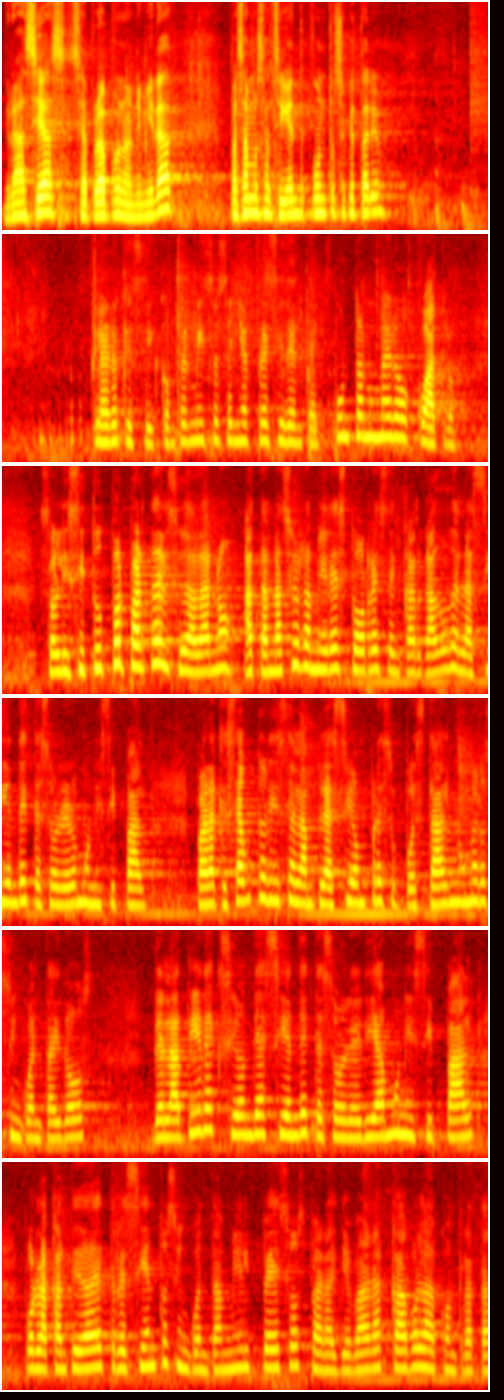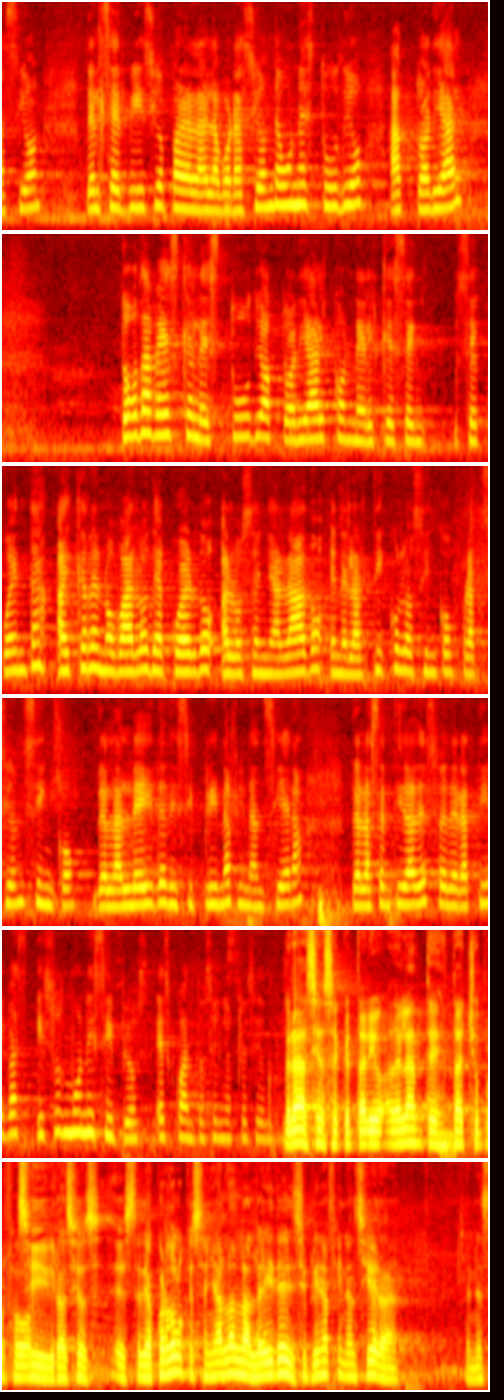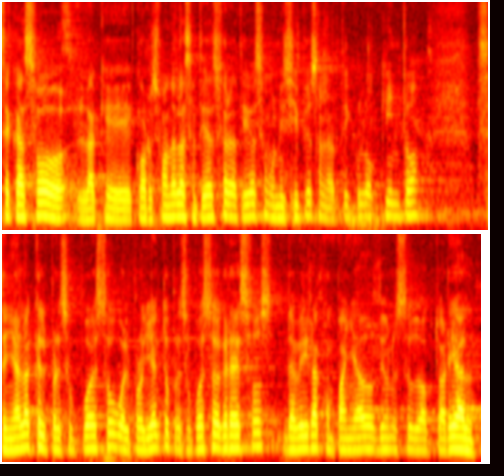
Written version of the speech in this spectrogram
Gracias. Se aprueba por unanimidad. Pasamos al siguiente punto, secretario. Claro que sí, con permiso, señor presidente. Punto número cuatro. Solicitud por parte del ciudadano Atanasio Ramírez Torres, encargado de la Hacienda y Tesorero Municipal, para que se autorice la ampliación presupuestal número 52 de la Dirección de Hacienda y Tesorería Municipal por la cantidad de 350 mil pesos para llevar a cabo la contratación del servicio para la elaboración de un estudio actuarial. Toda vez que el estudio actuarial con el que se, se cuenta hay que renovarlo de acuerdo a lo señalado en el artículo 5, fracción 5 de la Ley de Disciplina Financiera de las entidades federativas y sus municipios. ¿Es cuánto, señor presidente? Gracias, secretario. Adelante, Tacho, por favor. Sí, gracias. Este, de acuerdo a lo que señala la ley de disciplina financiera, en este caso la que corresponde a las entidades federativas y municipios, en el artículo quinto, señala que el presupuesto o el proyecto presupuesto de egresos debe ir acompañado de un estudio actuarial.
